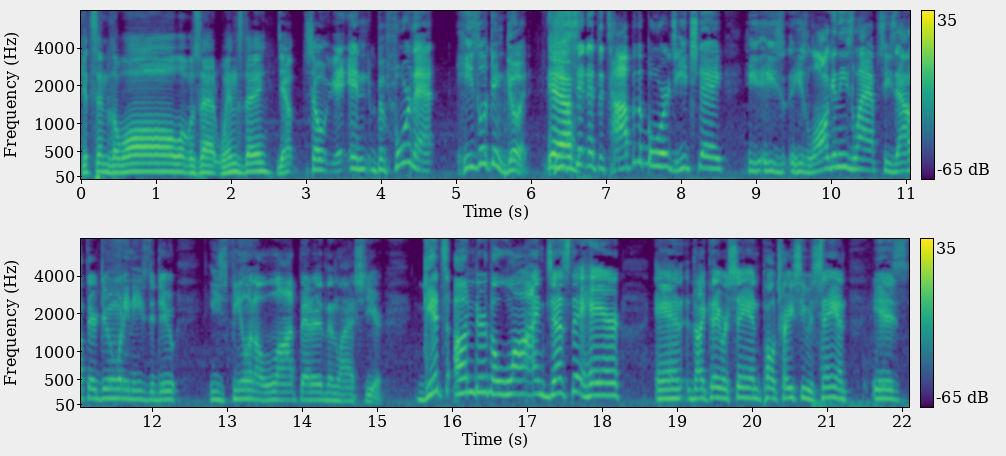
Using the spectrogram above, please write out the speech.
gets into the wall. What was that Wednesday? Yep. So, and before that, he's looking good. Yeah. He's sitting at the top of the boards each day. He, he's he's logging these laps. He's out there doing what he needs to do. He's feeling a lot better than last year. Gets under the line just a hair, and like they were saying, Paul Tracy was saying, is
